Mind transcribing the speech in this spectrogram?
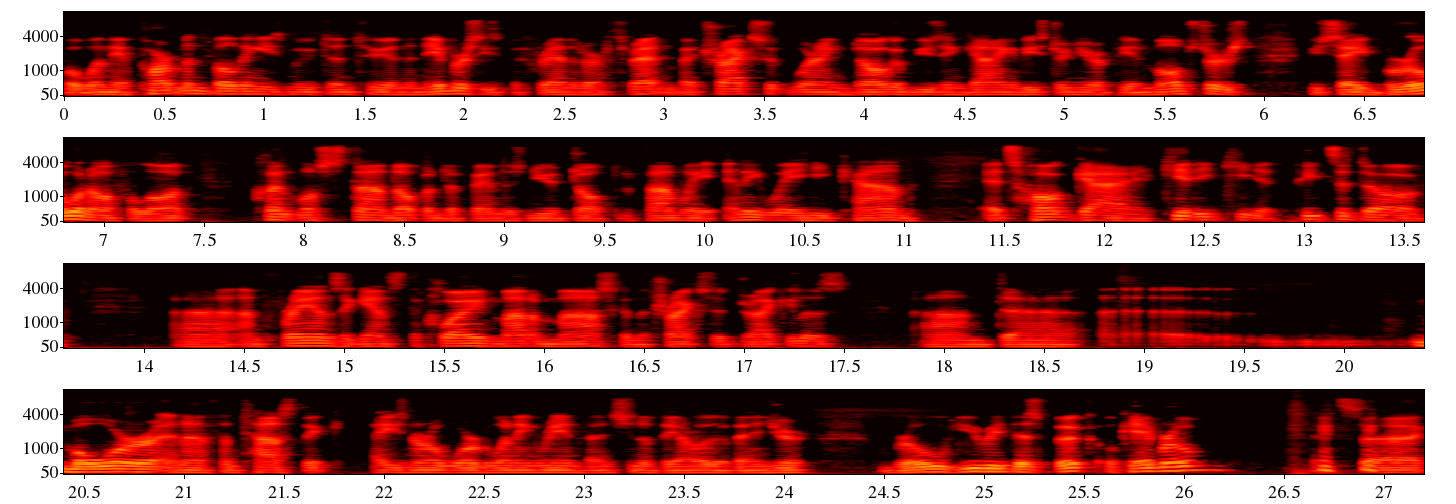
but when the apartment building he's moved into and the neighbours he's befriended are threatened by tracksuit wearing, dog abusing gang of Eastern European mobsters who say bro an awful lot, Clint must stand up and defend his new adopted family any way he can. It's Hawk Guy, Kitty Kate, Pizza Dog, uh, and friends against the clown, Madame Mask, and the tracksuit Draculas, and uh, uh, more in a fantastic Eisner Award winning reinvention of the Arrow Avenger. Bro, you read this book, okay, bro? It's uh,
